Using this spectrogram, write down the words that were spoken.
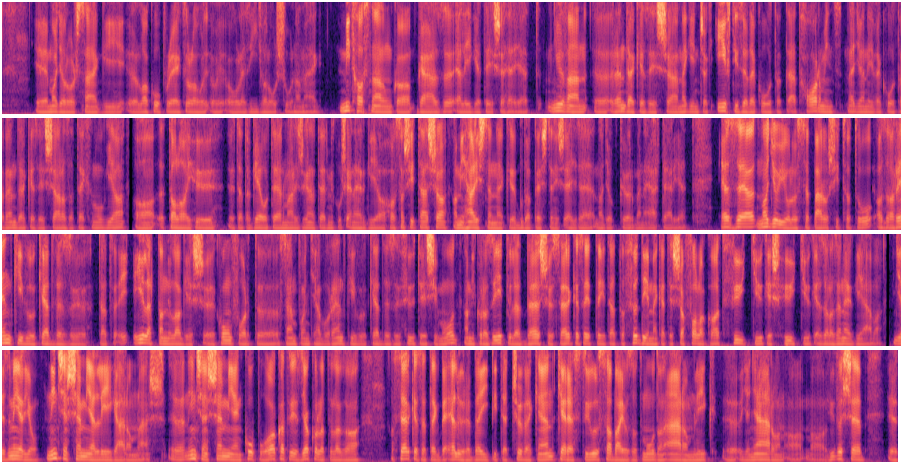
magyarországi lakóprojektről, ahol, ahol ez így valósulna meg. Mit használunk a gáz elégetése helyett? Nyilván rendelkezéssel megint csak évtizedek óta, tehát 30-40 évek óta rendelkezéssel az a technológia, a talajhő, tehát a geotermális, geotermikus energia hasznosítása, ami hál' Istennek Budapesten is egyre nagyobb körben elterjedt. Ezzel nagyon jól összepárosítható az a rendkívül kedvező, tehát élettanilag és komfort szempontjából rendkívül kedvező fűtési mód, amikor az épület belső szerkezeteit, tehát a födémeket és a falakat fűtjük és hűtjük ezzel az energiával. Ugye ez miért jó? Nincsen semmilyen légáramlás, nincsen semmilyen kopó alkatrész, gyakorlatilag a, a szerkezetekbe előre beépített csöveken keresztül szabályozott módon áramlik, ugye nyáron a, a hűvösebb,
